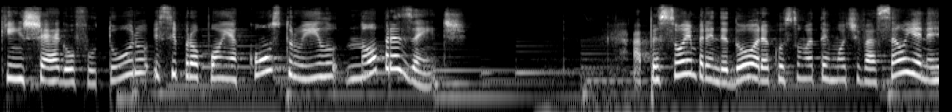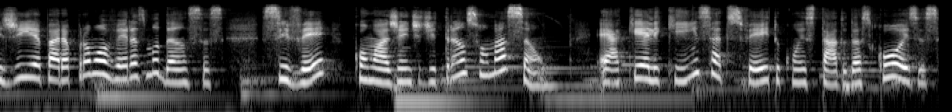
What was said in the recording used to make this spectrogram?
que enxerga o futuro e se propõe a construí-lo no presente. A pessoa empreendedora costuma ter motivação e energia para promover as mudanças, se vê como agente de transformação. É aquele que, insatisfeito com o estado das coisas,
